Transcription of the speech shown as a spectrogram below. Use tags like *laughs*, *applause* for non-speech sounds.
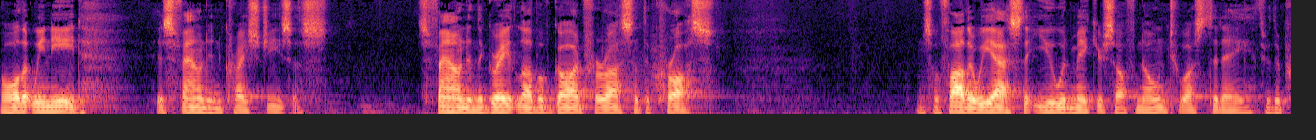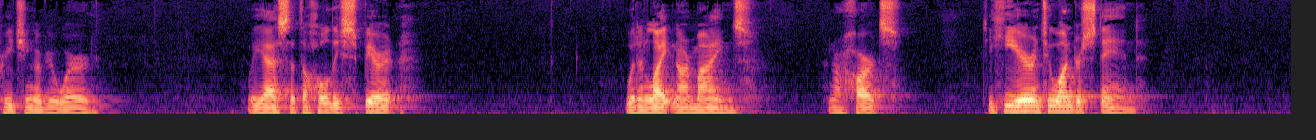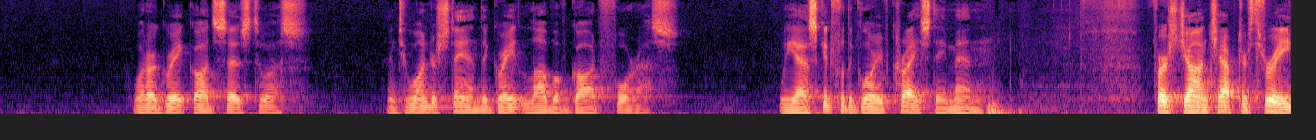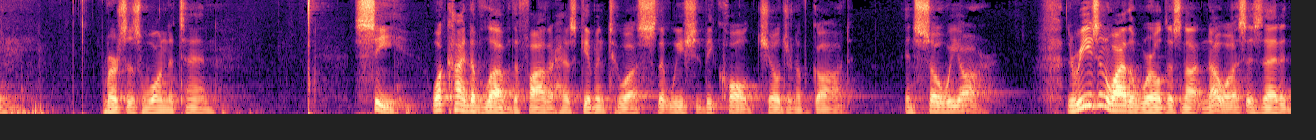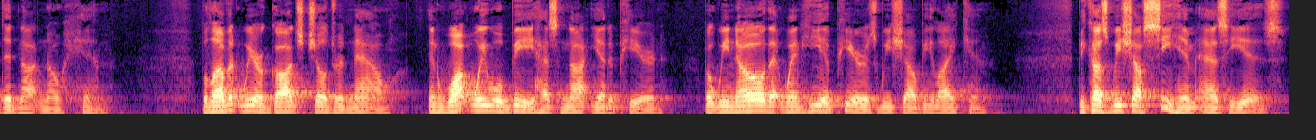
All that we need is found in Christ Jesus. It's found in the great love of God for us at the cross. And so, Father, we ask that you would make yourself known to us today through the preaching of your word. We ask that the Holy Spirit would enlighten our minds and our hearts to hear and to understand what our great God says to us and to understand the great love of God for us. We ask it for the glory of Christ. Amen. 1 John chapter 3 verses 1 to 10. See what kind of love the Father has given to us that we should be called children of God, and so we are. The reason why the world does not know us is that it did not know him. Beloved, we are God's children now, and what we will be has not yet appeared. But we know that when he appears, we shall be like him, because we shall see him as he is.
